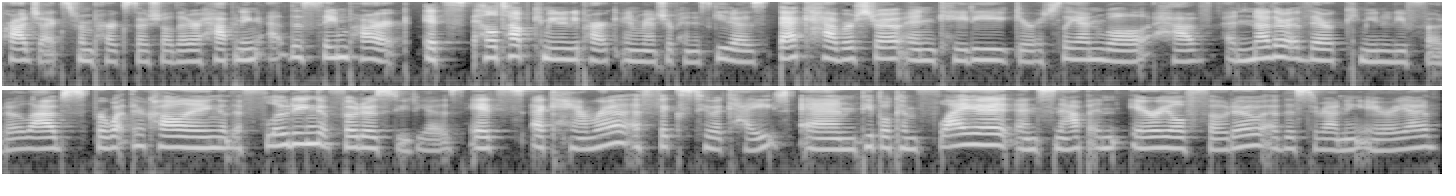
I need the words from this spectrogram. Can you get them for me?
projects from Park Social that are happening at the same park. It's Hilltop Community Park in Rancho Penasquitos. Beck Haberstroh and Katie Garichlian will have another of their community photo labs for what they're calling the Floating Photo Studios. It's a camera affixed to a kite, and people can fly it and snap an aerial photo of the surrounding area.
